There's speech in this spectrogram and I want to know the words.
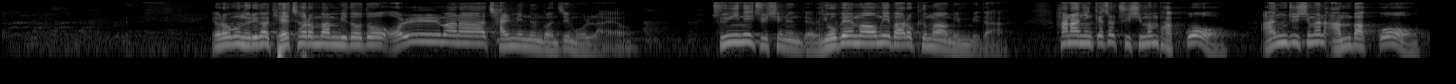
여러분 우리가 개처럼만 믿어도 얼마나 잘 믿는 건지 몰라요. 주인이 주시는 대로 욥의 마음이 바로 그 마음입니다. 하나님께서 주시면 받고 안 주시면 안 받고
